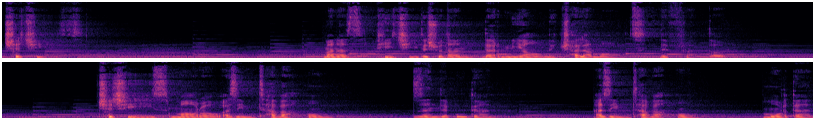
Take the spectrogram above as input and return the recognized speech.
چه چیز؟ من از پیچیده شدن در میان کلمات نفرت دارم. چه چیز ما را از این توهم زنده بودن از این توهم مردن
